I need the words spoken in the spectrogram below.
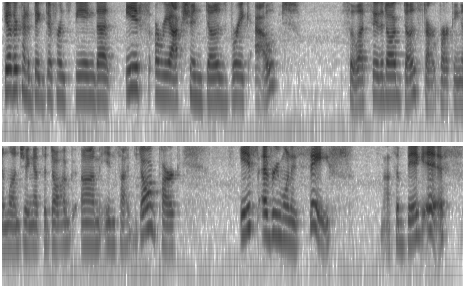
The other kind of big difference being that if a reaction does break out, so let's say the dog does start barking and lunging at the dog um, inside the dog park, if everyone is safe, that's a big if,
